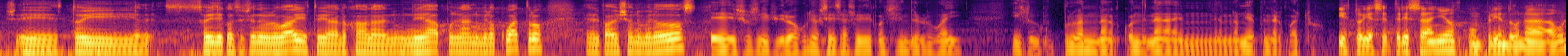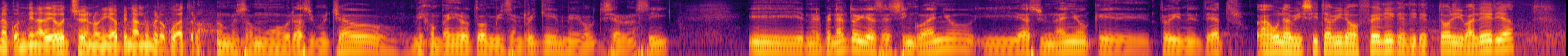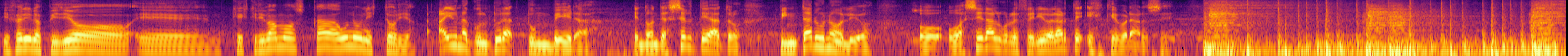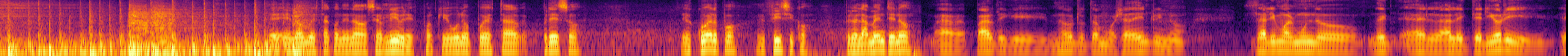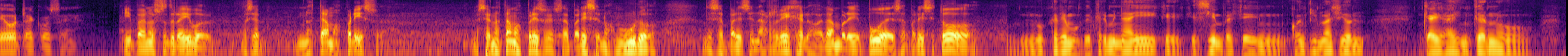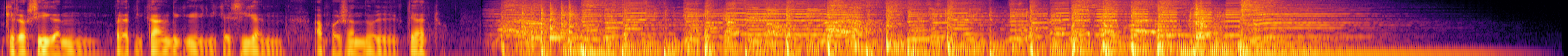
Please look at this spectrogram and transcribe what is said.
estoy, soy de Concepción del Uruguay, estoy alojado en la unidad penal número 4, en el pabellón número 2. yo soy Figueroa Julio César, soy de Concepción del Uruguay y estoy purgando una condena en, la unidad penal 4. Y estoy hace tres años cumpliendo una, condena de 8 en la unidad penal número 4. Me llamo Horacio Machado, mis compañeros todos me dicen Enrique, me bautizaron así. Y en el penal estoy hace cinco años y hace un año que estoy en el teatro. A una visita vino Félix, el director, y Valeria, y Félix nos pidió eh, que escribamos cada uno una historia. Hay una cultura tumbera, en donde hacer teatro, pintar un óleo o, hacer algo referido al arte es quebrarse. El hombre está condenado a ser libre, porque uno puede estar preso, el cuerpo, el físico, pero la mente no. Aparte que nosotros estamos allá adentro y no salimos al mundo, al exterior y es otra cosa. Y para nosotros ahí, o sea, no estamos presos. O sea, no estamos presos, desaparecen los muros, desaparecen las rejas, los alambres de púa, desaparece todo. No queremos que termine ahí, que, siempre esté en continuación, que haya internos que lo sigan practicando y que sigan apoyando el teatro.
